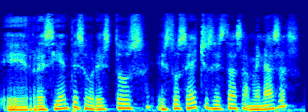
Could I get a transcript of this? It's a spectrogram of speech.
eh, reciente sobre estos, estos hechos, estas amenazas?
